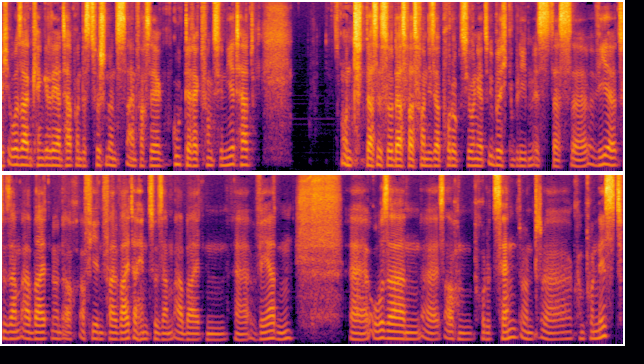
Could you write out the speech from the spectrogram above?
ich Ursachen kennengelernt habe und es zwischen uns einfach sehr gut direkt funktioniert hat. Und das ist so das, was von dieser Produktion jetzt übrig geblieben ist, dass äh, wir zusammenarbeiten und auch auf jeden Fall weiterhin zusammenarbeiten äh, werden. Äh, Osan äh, ist auch ein Produzent und äh, Komponist,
